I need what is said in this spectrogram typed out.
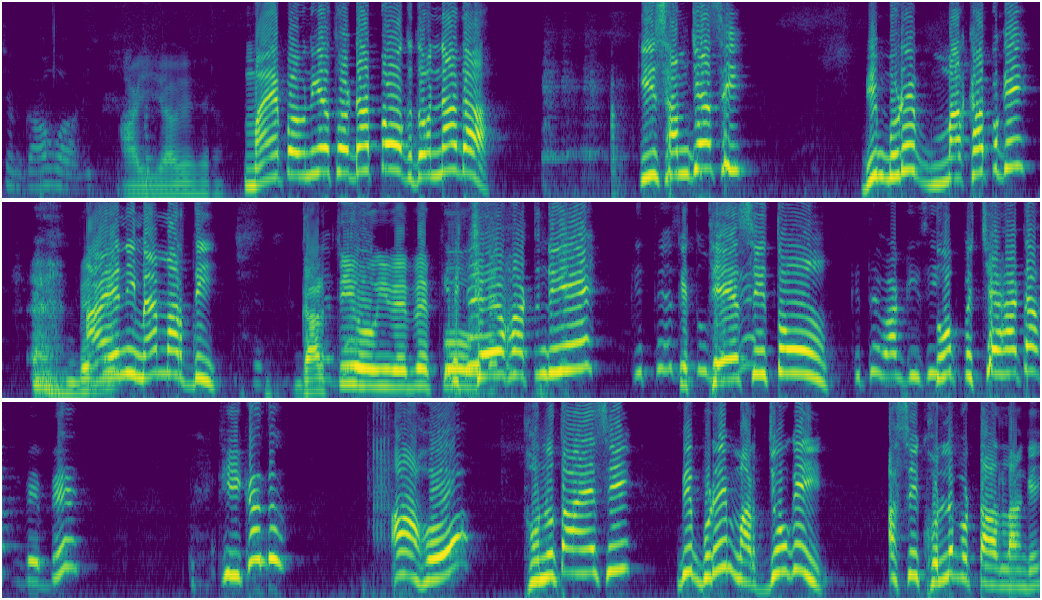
ਚੰਗਾ ਉਹ ਆ ਗਈ। ਆਈ ਜਾਵੇ ਫਿਰ। ਮੈਂ ਪਾਉਣੀ ਆ ਤੁਹਾਡਾ ਭੋਗ ਦੋਨਾਂ ਦਾ। ਕੀ ਸਮਝਿਆ ਸੀ? ਵੀ ਬੁੜੇ ਮਰ ਖੱਪ ਗਏ ਆਏ ਨਹੀਂ ਮੈਂ ਮਰਦੀ। ਗਲਤੀ ਹੋ ਗਈ ਬੇਬੇ ਭੋਗ। ਪਿੱਛੇ ਹਟਦੀ ਕਿੱਥੇ ਸੀ ਤੂੰ ਕਿੱਥੇ ਸੀ ਤੂੰ? ਕਿੱਥੇ ਵਾਗੀ ਸੀ? ਤੂੰ ਪਿੱਛੇ ਹਟ। ਬੇਬੇ ਠੀਕ ਆ ਤੂੰ? ਆਹੋ। ਤੁਹਾਨੂੰ ਤਾਂ ਐ ਸੀ ਵੀ ਬੁੜੇ ਮਰ ਜੂਗੀ ਅਸੀਂ ਖੁੱਲ ਬਟਾਰ ਲਾਂਗੇ।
